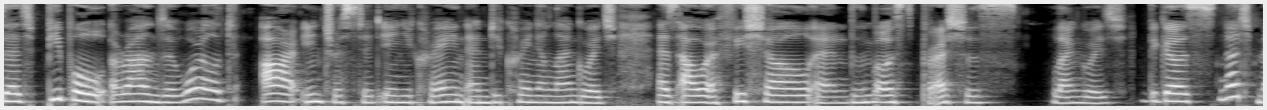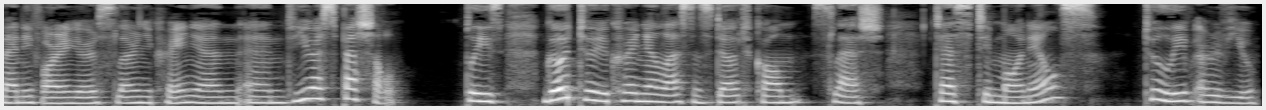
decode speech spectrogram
that people around the world are interested in Ukraine and Ukrainian language as our official and most precious language. Because not many foreigners learn Ukrainian and you are special. Please go to ukrainianlessons.com slash testimonials to leave a review.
